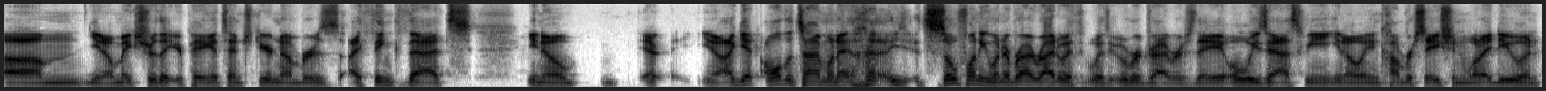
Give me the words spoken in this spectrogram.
um, you know, make sure that you're paying attention to your numbers. I think that, you know, you know, I get all the time when I, it's so funny whenever I ride with, with Uber drivers, they always ask me, you know, in conversation what I do. And,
